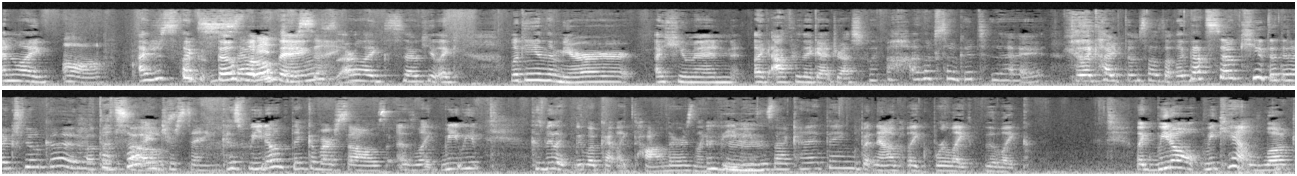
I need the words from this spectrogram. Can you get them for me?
And like Aw. I just like That's those so little things are like so cute. Like looking in the mirror, a human like after they get dressed, like oh, I look so good today. They like hype themselves up. Like that's so cute that they like feel good about That's so interesting because we don't think of ourselves as like we we because we like we look at like toddlers and like Mhm. babies as that kind of thing. But now that like we're like the like like we don't we can't look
